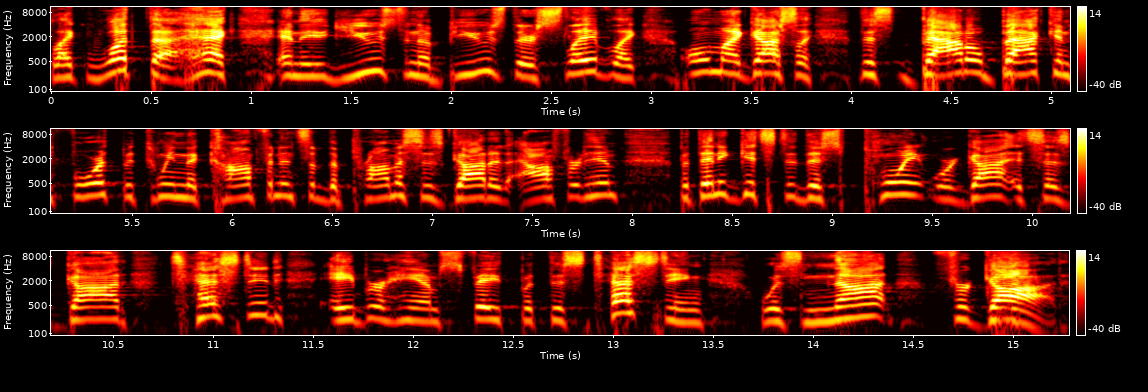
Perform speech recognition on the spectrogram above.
Like, what the heck? And he used and abused their slave. Like, oh my gosh, like this battle back and forth between the confidence of the promises God had offered him. But then he gets to this point where God, it says, God tested Abraham's faith, but this testing was not for God.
